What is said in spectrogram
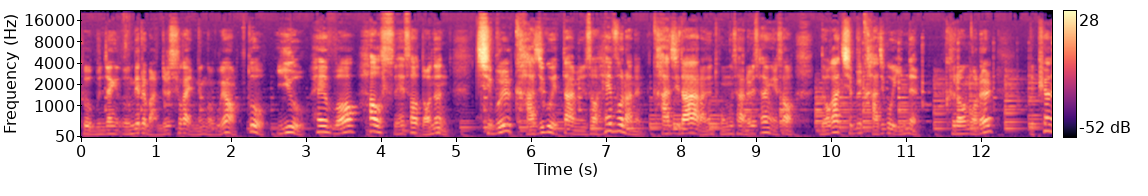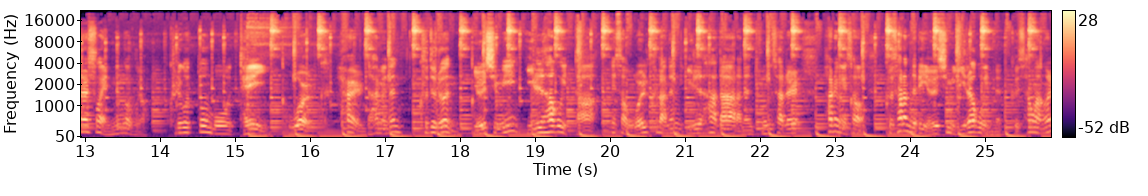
그 문장의 의미를 만들 수가 있는 거고요. 또 you have a house 해서 너는 집을 가지고 있다 하면서 have라는 가지다 라는 동사를 사용해서 너가 집을 가지고 있는 그런 거를 표현할 수가 있는 거고요. 그리고 또뭐 they work hard 하면은 그들은 열심히 일하고 있다 해서 work라는 일하다라는 동사를 활용해서 그 사람들이 열심히 일하고 있는 그 상황을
